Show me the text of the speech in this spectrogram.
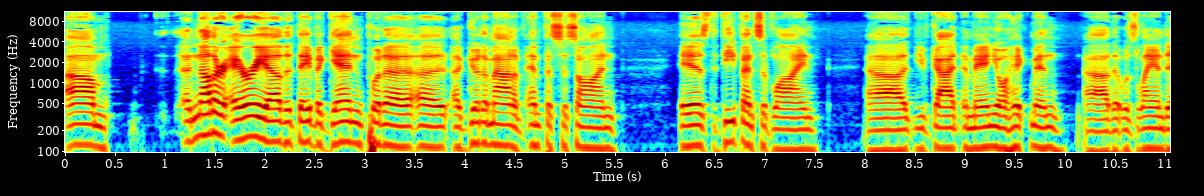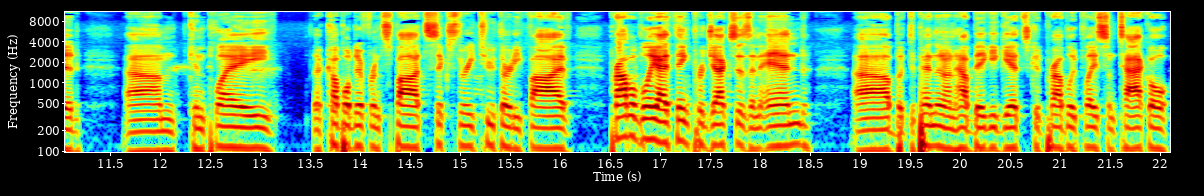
Um, another area that they've again put a, a, a good amount of emphasis on is the defensive line. Uh, you've got Emmanuel Hickman uh, that was landed, um, can play a couple different spots, 6'3", 235. Probably, I think, projects as an end, uh, but depending on how big he gets, could probably play some tackle.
